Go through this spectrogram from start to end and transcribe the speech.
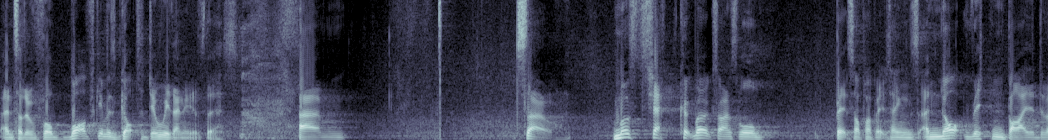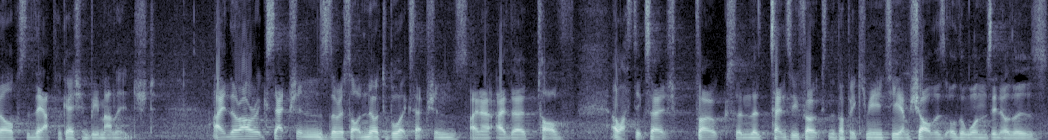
and sort of, well, what have schemas got to do with any of this? Um, so most chef cookbooks are Ansible bits or puppet things are not written by the developers of the application be managed. And there are exceptions, there are sort of notable exceptions. I know I, the sort of Elasticsearch folks and the Sensu folks in the Puppet community. I'm sure there's other ones in others.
